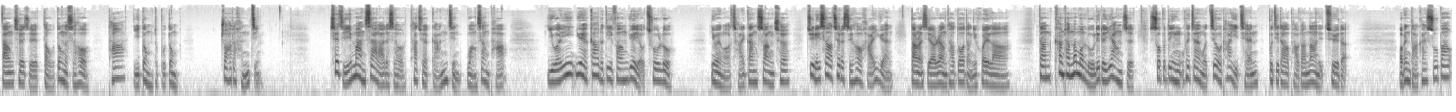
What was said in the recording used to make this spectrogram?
当车子抖动的时候，它一动都不动，抓得很紧。车子一慢下来的时候，它却赶紧往上爬，以为越高的地方越有出路。因为我才刚上车，距离下车的时候还远，当然是要让他多等一会啦。但看他那么努力的样子，说不定会在我救他以前，不知道跑到哪里去的。我便打开书包，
